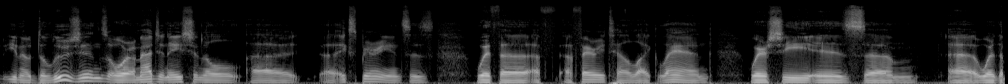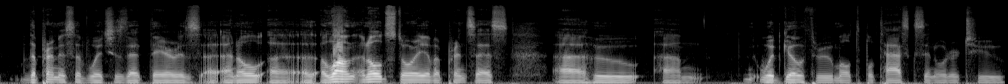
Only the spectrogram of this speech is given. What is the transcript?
you know delusions or imaginational uh, uh, experiences with a, a, a fairy tale like land where she is um, uh, where the the premise of which is that there is a, an old uh, a, long an old story of a princess uh, who um, would go through multiple tasks in order to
